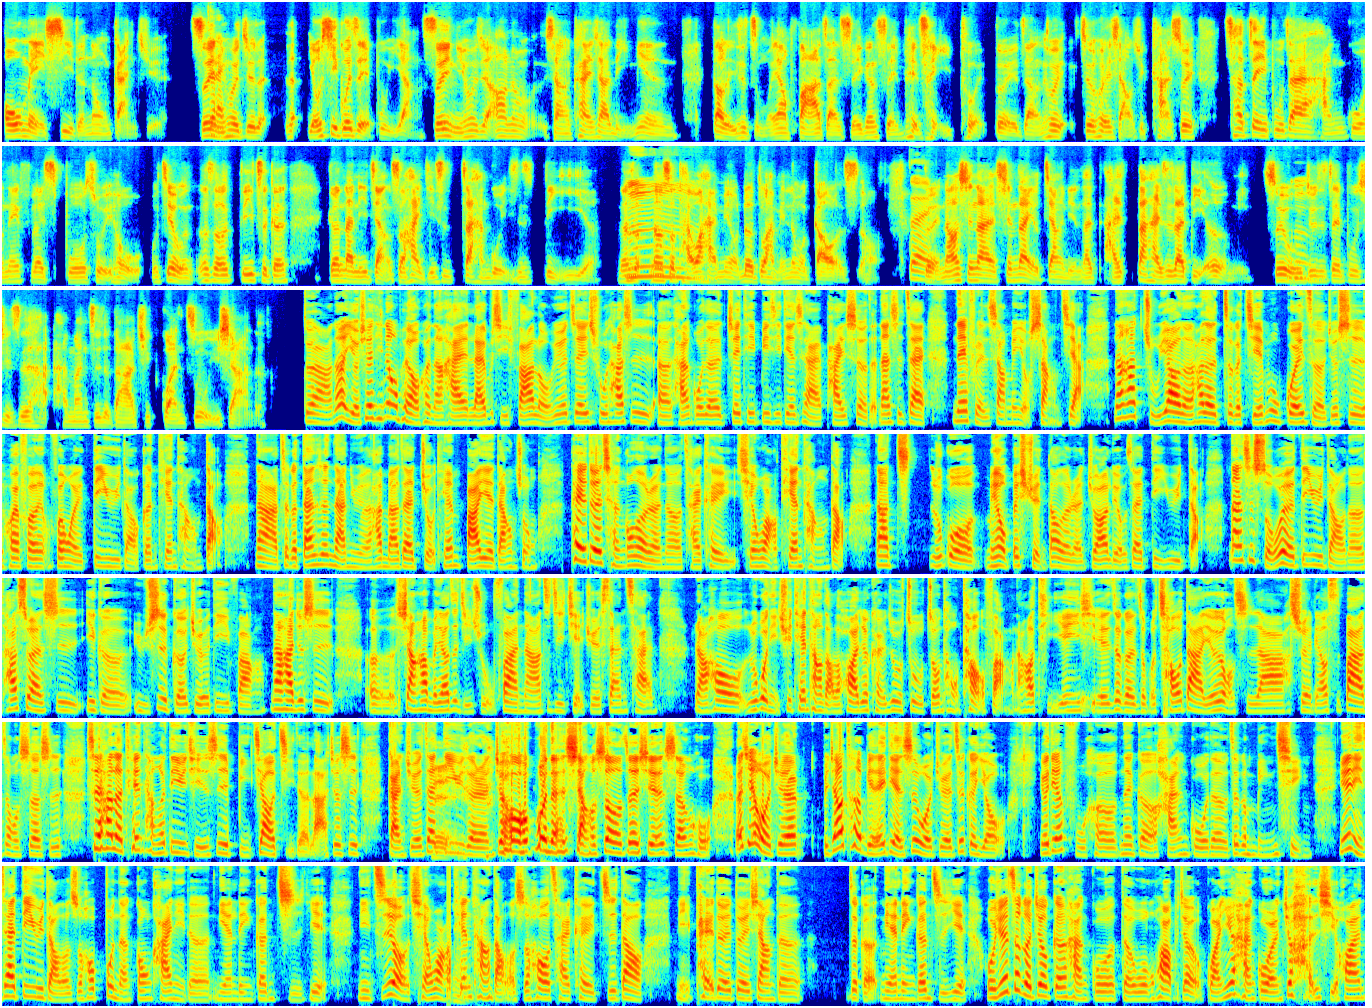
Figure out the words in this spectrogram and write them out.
欧美系的那种感觉。所以你会觉得游戏规则也不一样，所以你会觉得啊，那我想看一下里面到底是怎么样发展，谁跟谁配成一对，对，这样就会就会想要去看。所以他这一部在韩国 Netflix 播出以后，我记得我那时候第一次跟跟兰妮讲的时候，他已经是在韩国已经是第一了。那时候、嗯、那时候台湾还没有热度还没那么高的时候，对对。然后现在现在有降一点，在还但还是在第二名，所以我就是这部其实还、嗯、还蛮值得大家去关注一下的。对啊，那有些听众朋友可能还来不及 follow，因为这一出它是呃韩国的 JTBC 电视台拍摄的，但是在 Netflix 上面有上架。那它主要呢，它的这个节目规则就是会分分为地狱岛跟天堂岛。那这个单身男女呢，他们要在九天八夜当中配对成功的人呢，才可以前往天堂岛。那如果没有被选到的人，就要留在地狱岛。那是所谓的地狱岛呢？它虽然是一个与世隔绝的地方，那它就是呃，像他们要自己煮饭啊，自己解决三餐。然后，如果你去天堂岛的话，就可以入住总统套房，然后体验一些这个什么超大游泳池啊、水疗 SPA 这种设施。所以，它的天堂和地狱其实是比较级的啦，就是感觉在地狱的人就 不能享受这些生活。而且，我觉得比较特别的一点是，我觉得这个有有点符合那个韩国的这个民情，因为你在地狱岛的时候不能公开你的年龄跟职业，你只有前往天堂岛的时候才可以知道你配对对象的。这个年龄跟职业，我觉得这个就跟韩国的文化比较有关，因为韩国人就很喜欢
